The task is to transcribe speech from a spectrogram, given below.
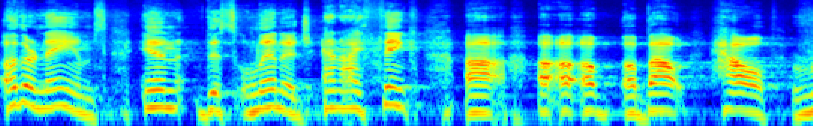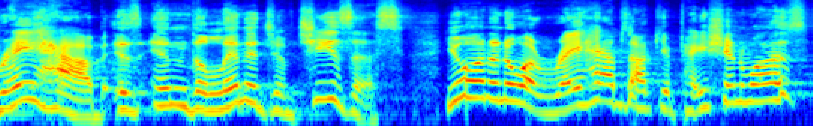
other names in this lineage, and I think uh, uh, uh, about how Rahab is in the lineage of Jesus. You want to know what Rahab's occupation was?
